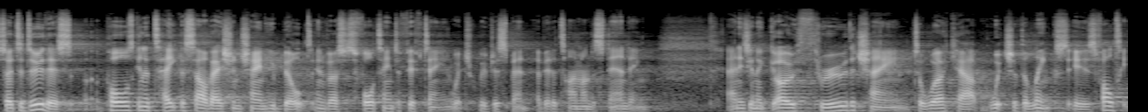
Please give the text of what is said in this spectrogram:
So, to do this, Paul's going to take the salvation chain he built in verses 14 to 15, which we've just spent a bit of time understanding, and he's going to go through the chain to work out which of the links is faulty.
